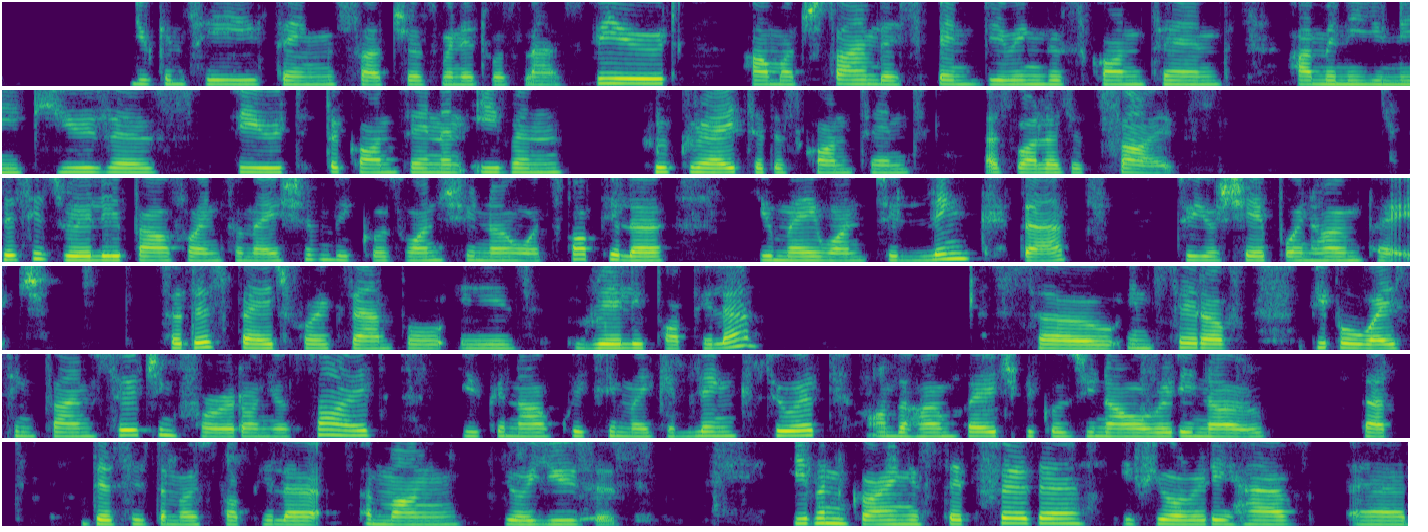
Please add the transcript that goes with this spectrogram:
you can see things such as when it was last viewed, how much time they spent viewing this content, how many unique users viewed the content, and even who created this content, as well as its size. This is really powerful information because once you know what's popular, you may want to link that to your SharePoint homepage. So this page, for example, is really popular. So instead of people wasting time searching for it on your site, you can now quickly make a link to it on the homepage because you now already know that this is the most popular among your users. Even going a step further, if you already have a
